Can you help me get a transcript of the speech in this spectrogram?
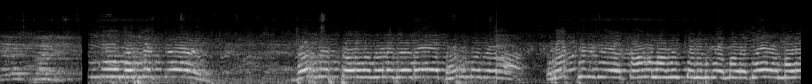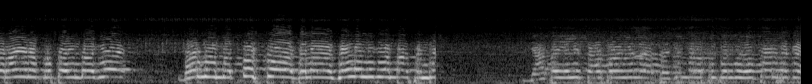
ಹಿಂದೂ ಧರ್ಮಕ್ಕೆ ಧರ್ಮಸ್ಥಳ ನೆಲೆಬೇಡ ಧರ್ಮದ ರಕ್ಷಣೆಗೆ ಕಾವಲಾದಂತ ನಮಗೆ ಮಳೆ ದೇವ ಮಳೆರಾಯನ ಕೃಪೆಯಿಂದಾಗಿ ಧರ್ಮ ಮತ್ತಷ್ಟು ಬೆಲೆ ಬೆಳಲಿದೆ ಎಂಬ ಸಂದೇಶ. ಜಾತ್ರೆಯಲ್ಲಿ ತಾಪಂಗಿಲ್ಲ ತಹಸೀಲ್ದಾರ್ ಆಫೀಸರ್ಗೆ ಹೋಗ್ತಾ ಇರ್ಬೇಕು.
